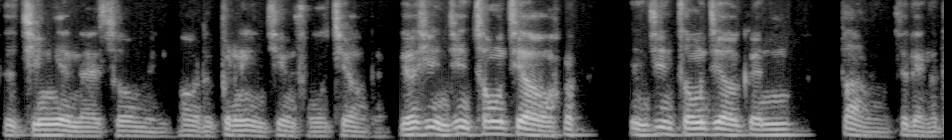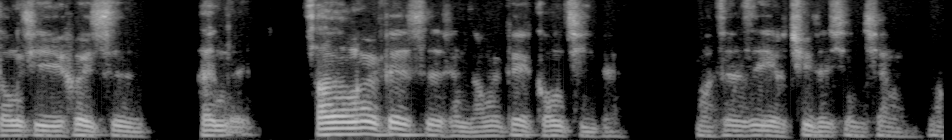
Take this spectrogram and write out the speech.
的经验来说明？或者不能引进佛教的，尤其引进宗教，引进宗教跟大脑这两个东西，会是很常常会被是很容易被攻击的，哇，这是有趣的现象啊。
